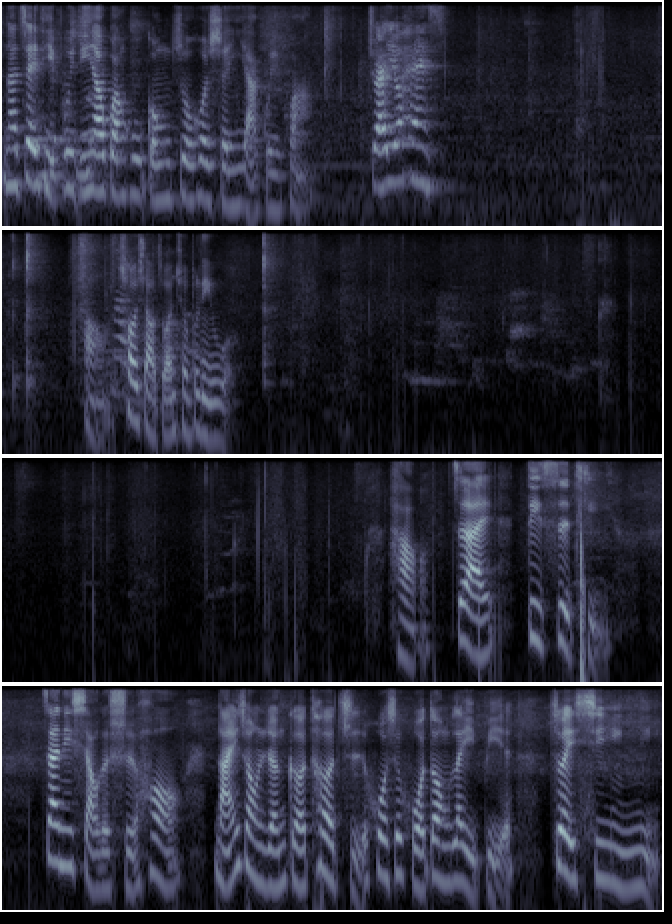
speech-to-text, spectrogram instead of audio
那这一题不一定要关乎工作或生涯规划。Dry your hands。好，臭小子完全不理我。好，再来第四题，在你小的时候，哪一种人格特质或是活动类别最吸引你？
